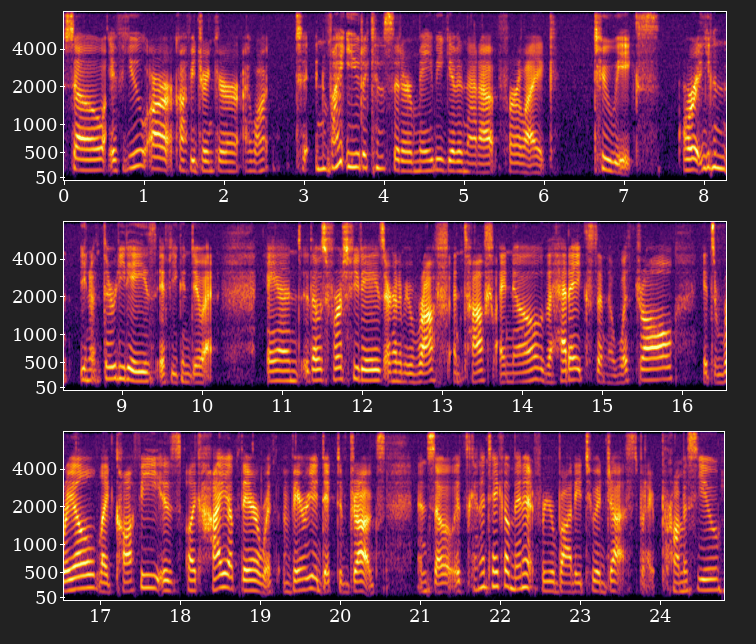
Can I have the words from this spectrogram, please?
So, if you are a coffee drinker, I want to invite you to consider maybe giving that up for like 2 weeks or even, you know, 30 days if you can do it. And those first few days are going to be rough and tough. I know the headaches and the withdrawal it's real. Like coffee is like high up there with very addictive drugs. And so it's going to take a minute for your body to adjust, but I promise you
